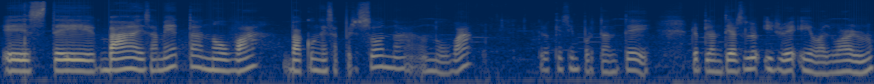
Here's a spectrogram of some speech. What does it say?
Este, va a esa meta, no va, va con esa persona, no va. Creo que es importante replanteárselo y reevaluarlo.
